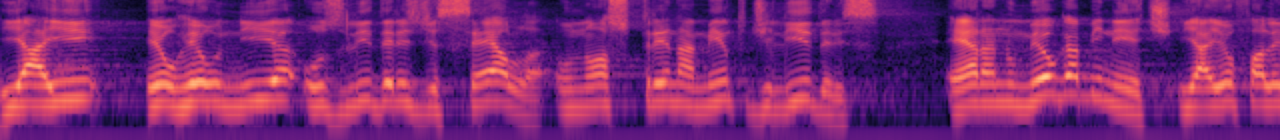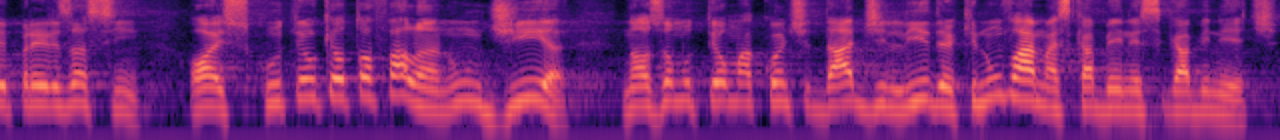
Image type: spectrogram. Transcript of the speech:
E aí eu reunia os líderes de célula, o nosso treinamento de líderes era no meu gabinete, e aí eu falei para eles assim, ó, escutem o que eu estou falando, um dia nós vamos ter uma quantidade de líder que não vai mais caber nesse gabinete.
